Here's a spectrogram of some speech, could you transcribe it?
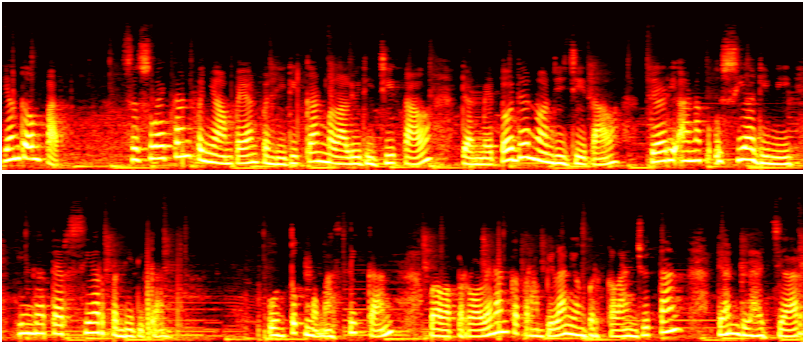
Yang keempat, sesuaikan penyampaian pendidikan melalui digital dan metode non-digital dari anak usia dini hingga tersier pendidikan untuk memastikan bahwa perolehan keterampilan yang berkelanjutan dan belajar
